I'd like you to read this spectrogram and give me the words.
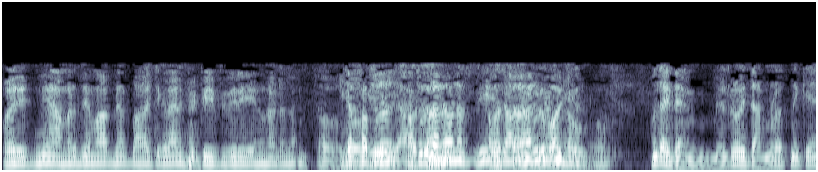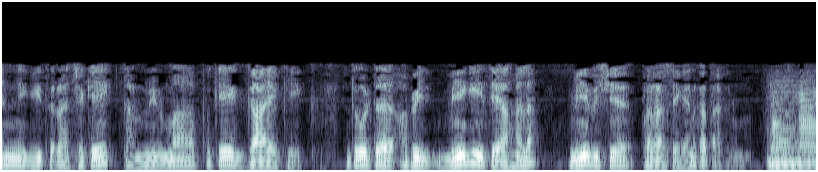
ඔය රිද්මේ අමරදේව මහත්මයාත් පාවිච්චි කළානේ පිපි පිපිරි එනු නටන. ඒක සතුට සතුට දනවන ඔව්. හොඳයි දැන් මෙල්රොයි ධර්මරත්න කියන්නේ ගීත රචකයෙක්, තනු නිර්මාපකයෙක්, ගායකයෙක්. එතකොට අපි මේ ගීතය අහලා මේ විෂය පරාසය ගැන කතා කරමු.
